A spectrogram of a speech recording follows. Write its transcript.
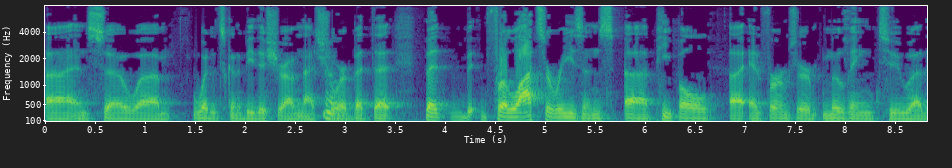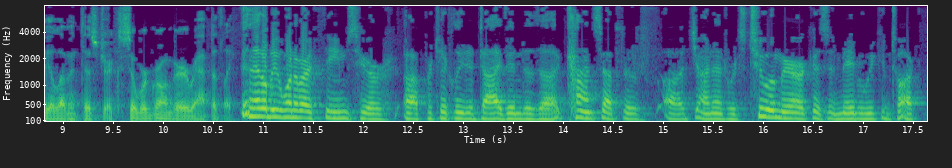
Uh, and so, um, what it's going to be this year, I'm not sure. No. But the, but for lots of reasons, uh, people uh, and firms are moving to uh, the 11th district. So we're growing very rapidly. And that'll be one of our themes here, uh, particularly to dive into the concept of uh, John Edwards' two Americas, and maybe we can talk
